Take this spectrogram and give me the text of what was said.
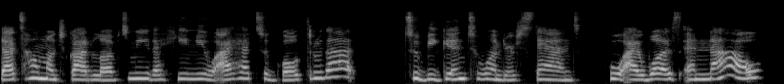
that's how much God loved me that he knew I had to go through that to begin to understand who I was. And now,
